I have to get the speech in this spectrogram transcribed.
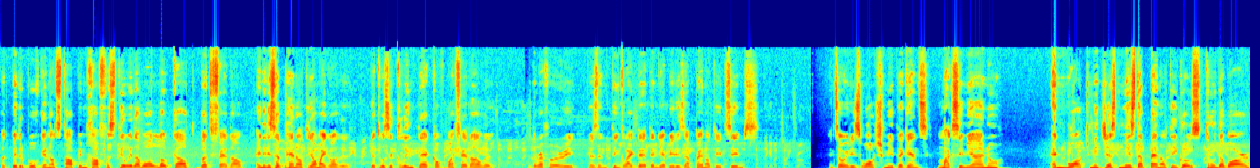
but Pedro Porro cannot stop him, Rafa still with the ball, look out, but Feddal, and it is a penalty, oh my god, that was a clean tackle by Feddal, but the referee doesn't think like that and yep it is a penalty it seems. And so it is Waldschmidt against Maximiano. And Waldschmidt just missed a penalty, goes through the bar.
